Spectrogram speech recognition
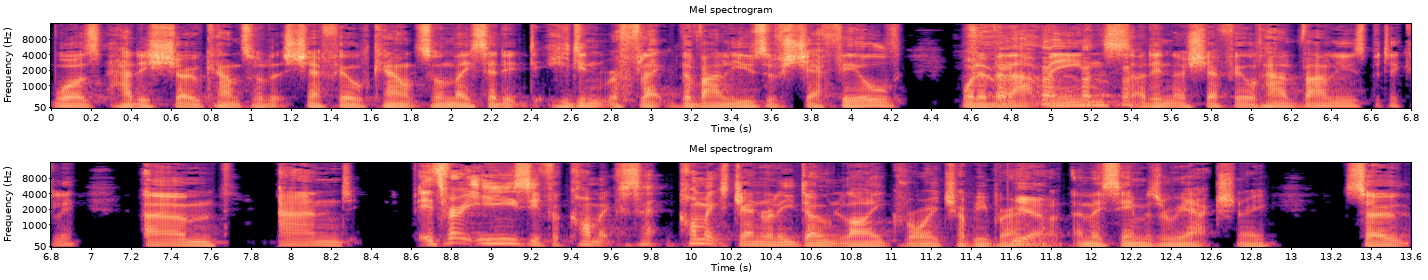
was had his show cancelled at Sheffield Council, and they said it, he didn't reflect the values of Sheffield, whatever that means. I didn't know Sheffield had values particularly. Um, and it's very easy for comics. Comics generally don't like Roy Chubby Brown, yeah. and they see him as a reactionary. So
